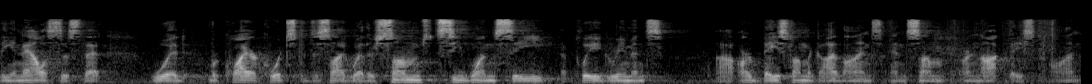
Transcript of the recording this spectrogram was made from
the analysis that would require courts to decide whether some C1C plea agreements uh, are based on the guidelines and some are not based on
